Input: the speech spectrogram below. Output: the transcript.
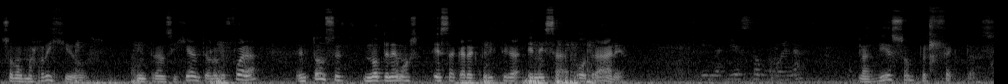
somos más rígidos, intransigentes o lo que fuera, entonces no tenemos esa característica en esa otra área. ¿Y las 10 son buenas? Las 10 son perfectas,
